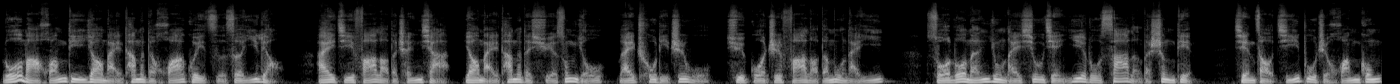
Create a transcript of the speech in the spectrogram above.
罗马皇帝要买他们的华贵紫色衣料，埃及法老的臣下要买他们的雪松油来处理织物，去裹织法老的木乃伊。所罗门用来修建耶路撒冷的圣殿，建造及布置皇宫，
